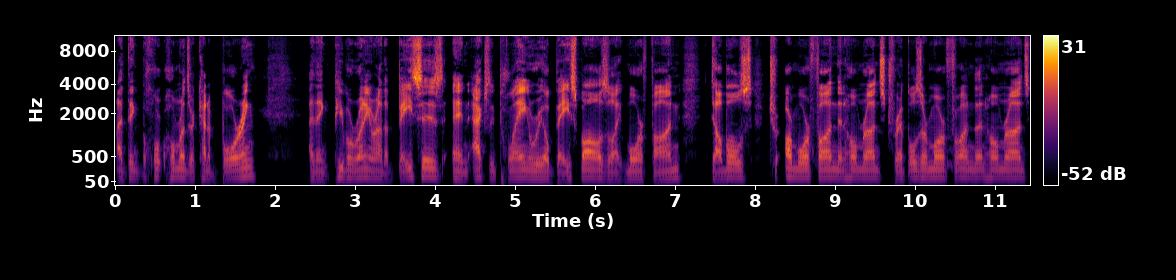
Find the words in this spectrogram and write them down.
i think home runs are kind of boring I think people running around the bases and actually playing real baseball is like more fun. Doubles tr- are more fun than home runs. Triples are more fun than home runs.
